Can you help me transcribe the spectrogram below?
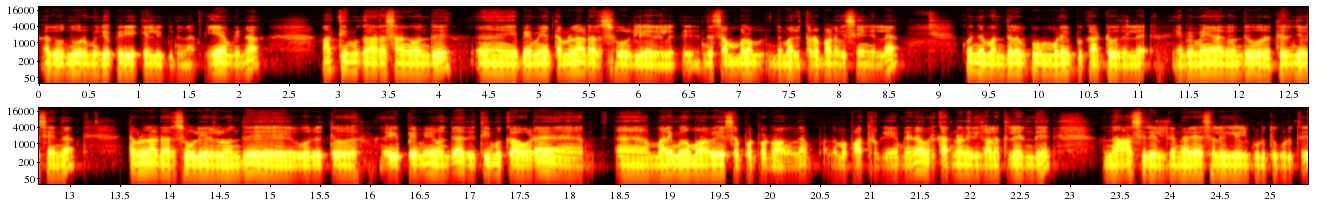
அது வந்து ஒரு மிகப்பெரிய கேள்விக்குறி தான் ஏன் அப்படின்னா அதிமுக அரசாங்கம் வந்து எப்பயுமே தமிழ்நாடு அரசு ஊழியர்களுக்கு இந்த சம்பளம் இந்த மாதிரி தொடர்பான விஷயங்களில் கொஞ்சம் அந்தளவுக்கு முனைப்பு காட்டுவதில்லை. எப்பயுமே அது வந்து ஒரு தெரிஞ்ச விஷயந்தான் தமிழ்நாடு அரசு ஊழியர்கள் வந்து ஒரு தொ எப்பயுமே வந்து அது திமுகவோட மறைமுகமாகவே சப்போர்ட் பண்ணுவாங்கன்னு தான் நம்ம பார்த்துருக்கோம். ஏன் அப்படின்னா அவர் கருணாநிதி காலத்துலேருந்து அந்த ஆசிரியர்களுக்கு நிறைய சலுகைகள் கொடுத்து கொடுத்து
